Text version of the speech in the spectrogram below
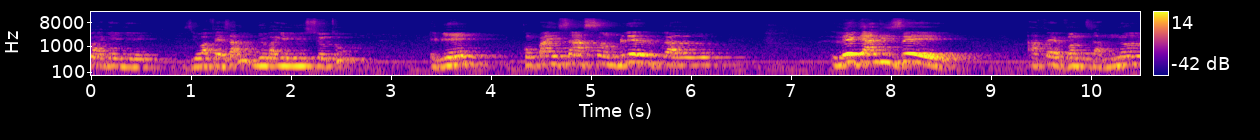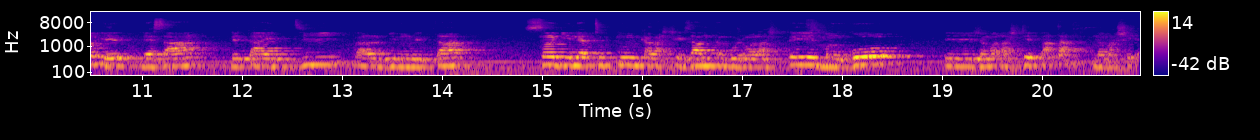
pas gagné, si va faire zam, il pas gagné munitions tout, et eh bien, compagnie ça assemblée pour légaliser à faire vendre zam non, et les ça, l'État Haïti, pour l'État, sanguinaire, tout le monde qui a acheté des armes, tant que j'en acheté mango, et j'en acheté patate dans le marché.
